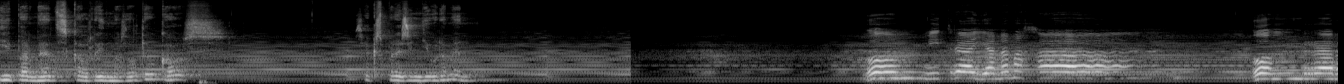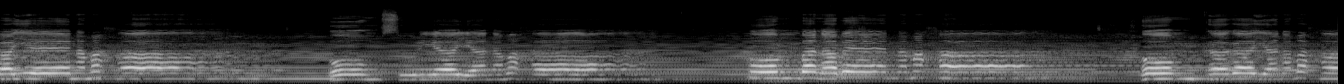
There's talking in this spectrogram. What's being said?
i permets que els ritmes del teu cos s'expressin lliurement. Om Mitraya Namaha. Om Ravaye Namaha. Om Suryaya Namaha. Om Banave Namaha. Om Kagaya Namaha.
